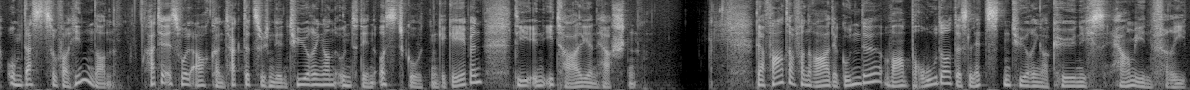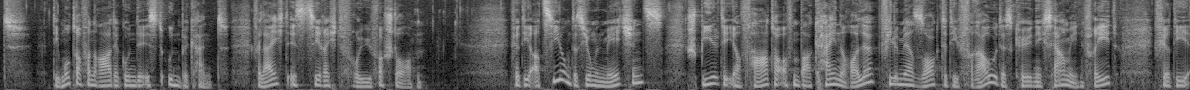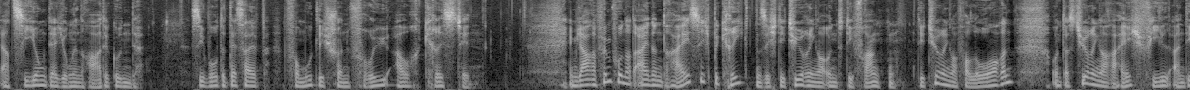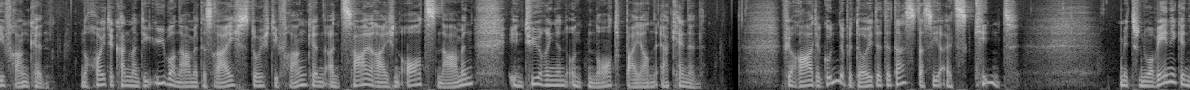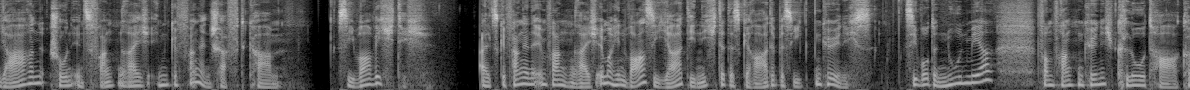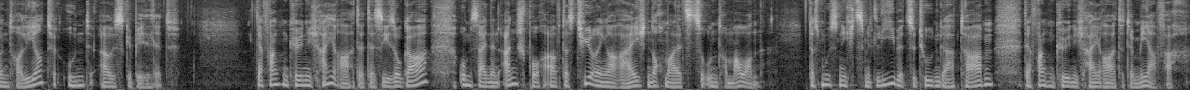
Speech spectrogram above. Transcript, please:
Um das zu verhindern, hatte es wohl auch Kontakte zwischen den Thüringern und den Ostgoten gegeben, die in Italien herrschten. Der Vater von Radegunde war Bruder des letzten Thüringer Königs Herminfried. Die Mutter von Radegunde ist unbekannt. Vielleicht ist sie recht früh verstorben. Für die Erziehung des jungen Mädchens spielte ihr Vater offenbar keine Rolle, vielmehr sorgte die Frau des Königs Herminfried für die Erziehung der jungen Radegunde. Sie wurde deshalb vermutlich schon früh auch Christin. Im Jahre 531 bekriegten sich die Thüringer und die Franken. Die Thüringer verloren und das Thüringer Reich fiel an die Franken. Noch heute kann man die Übernahme des Reichs durch die Franken an zahlreichen Ortsnamen in Thüringen und Nordbayern erkennen. Für Radegunde bedeutete das, dass sie als Kind mit nur wenigen Jahren schon ins Frankenreich in Gefangenschaft kam. Sie war wichtig. Als Gefangene im Frankenreich, immerhin war sie ja die Nichte des gerade besiegten Königs. Sie wurde nunmehr vom Frankenkönig Klothar kontrolliert und ausgebildet. Der Frankenkönig heiratete sie sogar, um seinen Anspruch auf das Thüringer Reich nochmals zu untermauern. Das muss nichts mit Liebe zu tun gehabt haben, der Frankenkönig heiratete mehrfach.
